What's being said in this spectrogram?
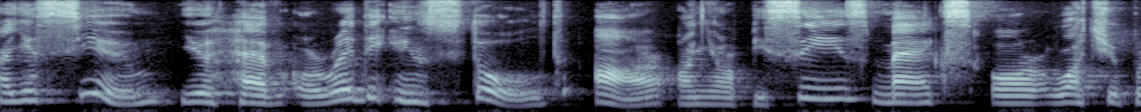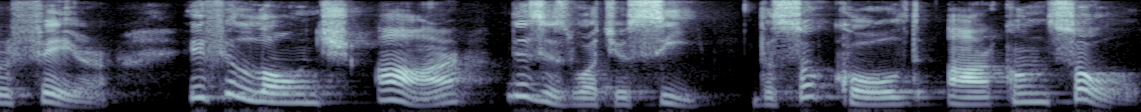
I assume you have already installed R on your PCs, Macs or what you prefer. If you launch R, this is what you see, the so-called R console.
